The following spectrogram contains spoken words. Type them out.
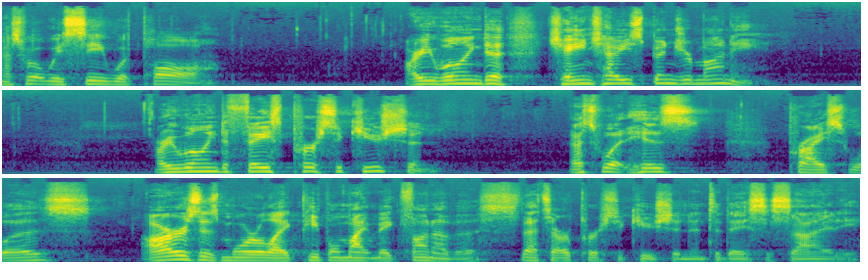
That's what we see with Paul. Are you willing to change how you spend your money? Are you willing to face persecution? That's what his price was. Ours is more like people might make fun of us. That's our persecution in today's society.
